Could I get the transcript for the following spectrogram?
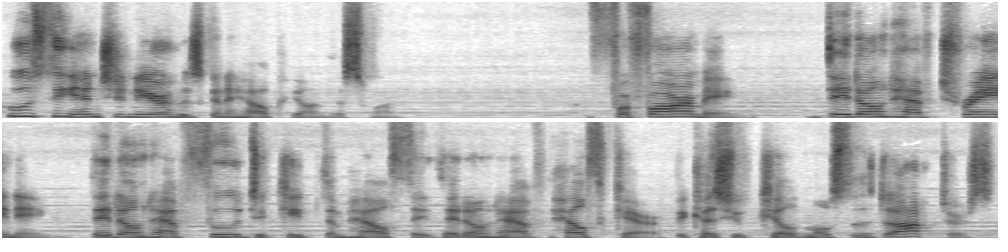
Who's the engineer who's going to help you on this one? for farming. They don't have training. They don't have food to keep them healthy. They don't have health care because you've killed most of the doctors.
